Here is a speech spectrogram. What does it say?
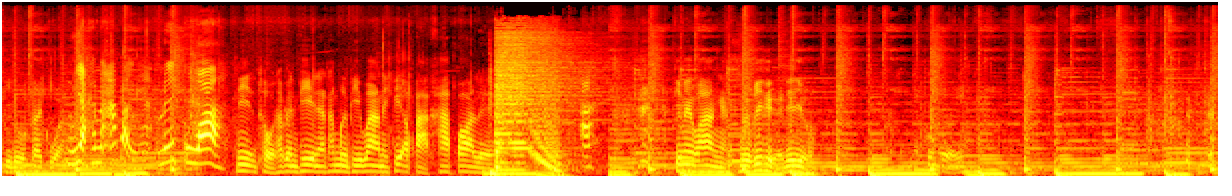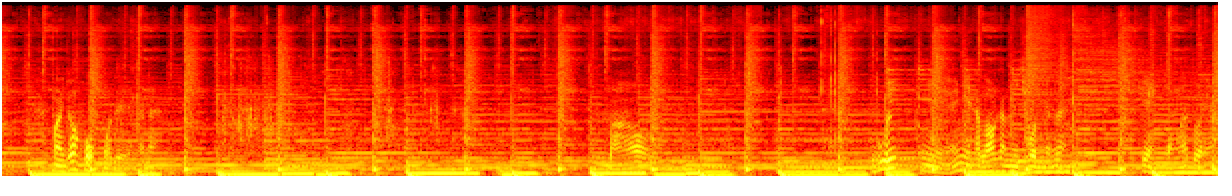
พี่รู้ว่าก้อยกลัว หนูอยากให้มันอ้าปากอย่างเงี้ยไม่ได้กลัว นี่โถถ้าเป็นพี่นะ ถ้ามือพี่ว่างนี่พี่เอาปากคาบป้อนเลยอะ พี่ไม่ว่างไงมือพี่ถือนี่อยู่ คุณเอ๋ยมันก็หกหมดเลยะเลาะกันมีชนกันด้วยเก่งจังนะตัวเนี้ย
